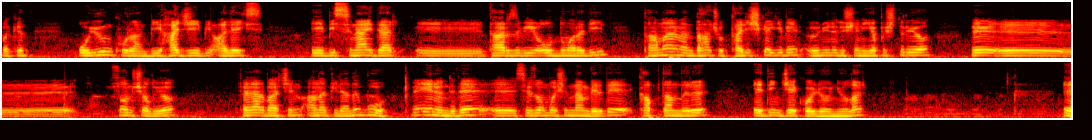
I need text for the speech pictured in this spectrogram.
Bakın oyun kuran bir Hacı, bir Alex, e, bir Snyder e, tarzı bir on numara değil. Tamamen daha çok Talişka gibi önüne düşeni yapıştırıyor ve e, sonuç alıyor. Fenerbahçe'nin ana planı bu. Ve en önde de e, sezon başından beri de kaptanları Edin Dzeko ile oynuyorlar. E,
